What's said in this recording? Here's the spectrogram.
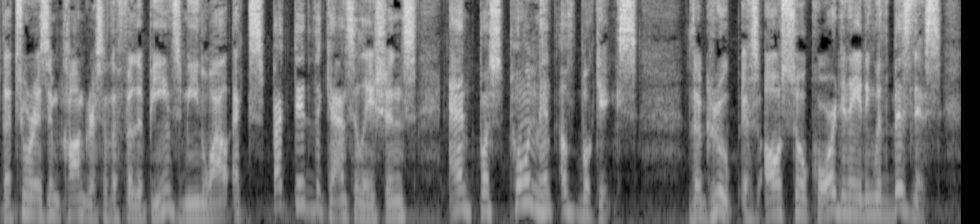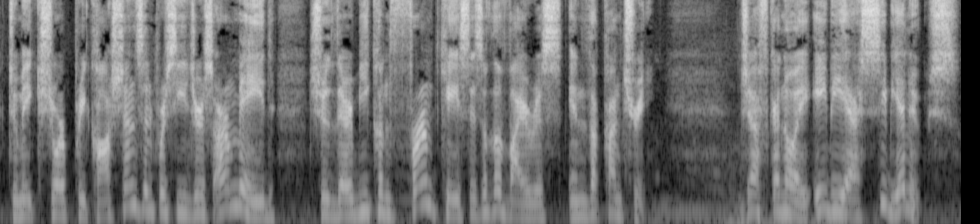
The Tourism Congress of the Philippines, meanwhile, expected the cancellations and postponement of bookings. The group is also coordinating with business to make sure precautions and procedures are made should there be confirmed cases of the virus in the country. Jeff Canoy, ABS CBN News.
